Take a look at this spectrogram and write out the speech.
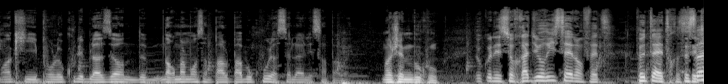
Moi qui, pour le coup, les blazers, de- normalement, ça me parle pas beaucoup. Là, celle-là, elle est sympa, ouais. Moi, j'aime beaucoup. Donc on est sur Radio Ricel en fait. Peut-être. C'est ça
